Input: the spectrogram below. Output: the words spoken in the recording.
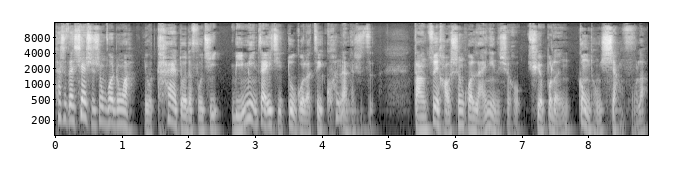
但是在现实生活中啊，有太多的夫妻明明在一起度过了最困难的日子，当最好生活来临的时候，却不能共同享福了，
